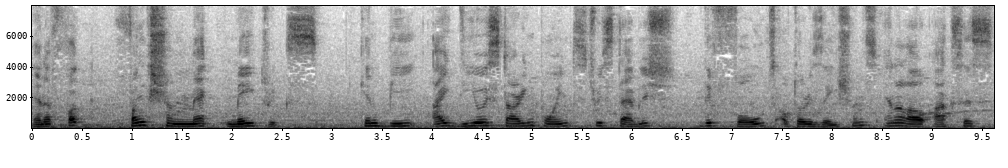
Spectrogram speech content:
and a fu- function matrix can be ideal starting points to establish default authorizations and allow access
